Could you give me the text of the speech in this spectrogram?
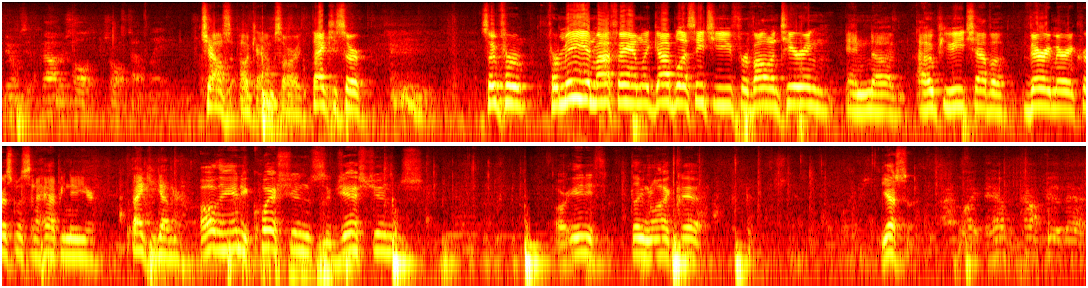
You know, it's Founders Hall, Charles Towne Landing. Charles, okay, I'm sorry. Thank you, sir. So for, for me and my family, God bless each of you for volunteering, and uh, I hope you each have a very Merry Christmas and a Happy New Year. Thank you, Governor. Are there any questions, suggestions, or anything like that? Yes, sir. I'd like to have a copy of that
